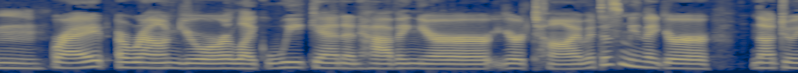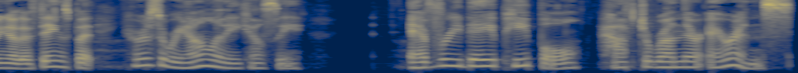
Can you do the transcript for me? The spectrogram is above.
Mm. right? Around your like weekend and having your your time. It doesn't mean that you're not doing other things, but here's the reality, Kelsey. Everyday people have to run their errands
